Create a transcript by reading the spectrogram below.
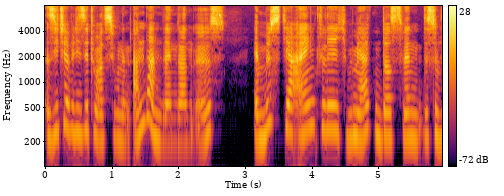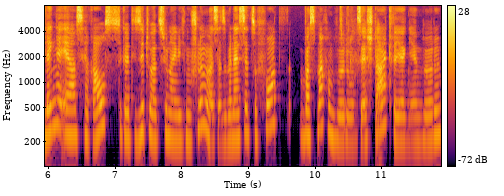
sieht ja, wie die Situation in anderen Ländern ist. Er müsste ja eigentlich bemerken, dass wenn, desto länger er es herauszögert, die Situation eigentlich nur schlimmer ist. Also wenn er jetzt sofort was machen würde und sehr stark reagieren würde,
